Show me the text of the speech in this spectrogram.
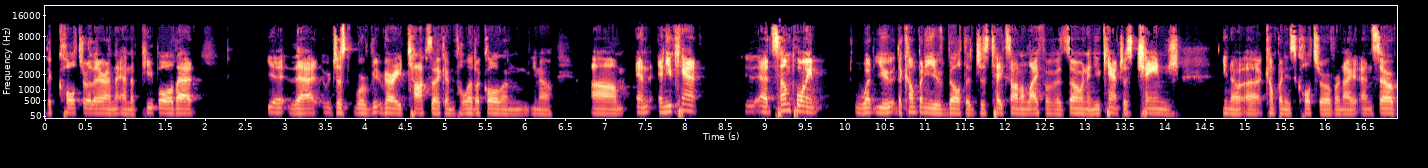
the culture there and the, and the people that yeah, that just were very toxic and political and you know, um, and and you can't at some point what you the company you've built it just takes on a life of its own and you can't just change you know a company's culture overnight. And so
